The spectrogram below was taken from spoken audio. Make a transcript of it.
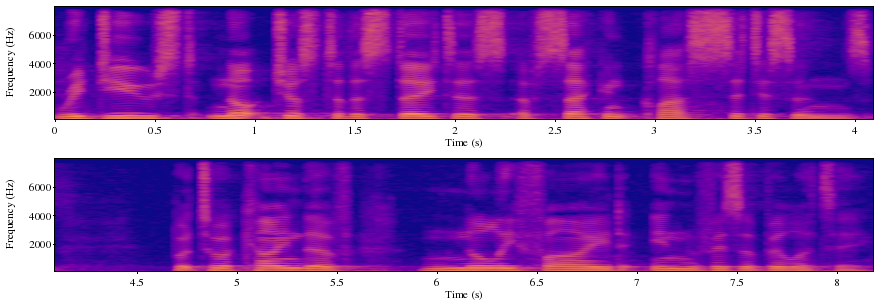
reduced not just to the status of second class citizens, but to a kind of nullified invisibility.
